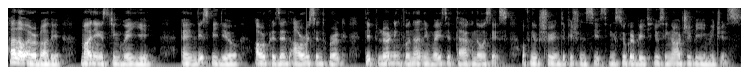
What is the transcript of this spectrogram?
Hello everybody, my name is Jinghui Yi, and in this video, I will present our recent work, Deep Learning for Non-Invasive Diagnosis of Nutrient Deficiencies in sugar beet using RGB images.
